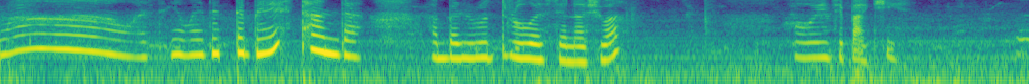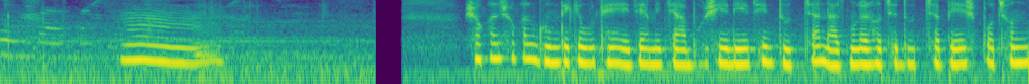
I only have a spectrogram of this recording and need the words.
wow বেশ ঠান্ডা। আবার রুদ্র আসছে নাশুয়া ওই যে পাখি। হুম। সকাল সকাল ঘুম থেকে উঠে এই যে আমি চা বসিয়ে দিয়েছি, দুধ চা। নাজমুলের হচ্ছে দুধ চা বেশ পছন্দ।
